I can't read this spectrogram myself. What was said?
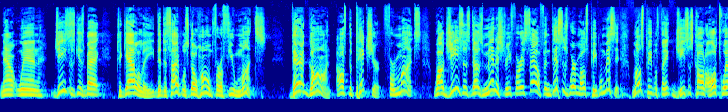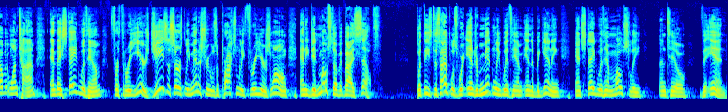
Now, when Jesus gets back to Galilee, the disciples go home for a few months. They're gone off the picture for months while Jesus does ministry for himself. And this is where most people miss it. Most people think Jesus called all 12 at one time and they stayed with him for three years. Jesus' earthly ministry was approximately three years long and he did most of it by himself. But these disciples were intermittently with him in the beginning and stayed with him mostly until the end.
